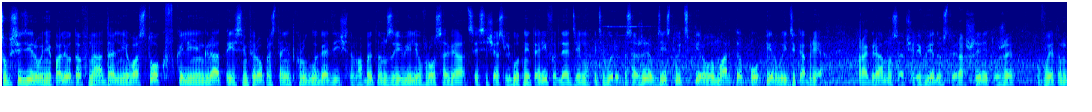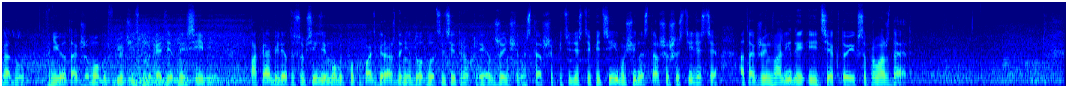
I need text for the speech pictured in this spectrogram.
Субсидирование полетов на Дальний Восток в Калининград и Симферополь станет круглогодичным. Об этом заявили в Росавиации. Сейчас льготные тарифы для отдельных категорий пассажиров действуют с 1 марта по 1 декабря. Программу, сообщили в ведомстве, расширят уже в этом году. В нее также могут включить многодетные семьи. Пока билеты субсидии могут покупать граждане до 23 лет, женщины старше 55 и мужчины старше 60, а также инвалиды и те, кто их сопровождает.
